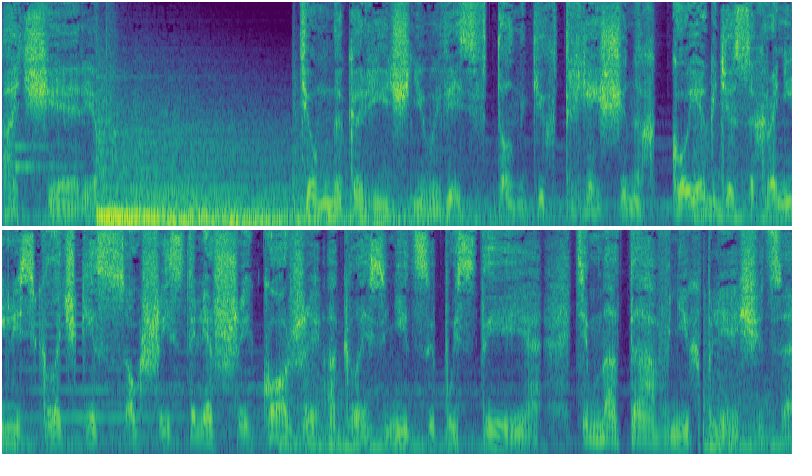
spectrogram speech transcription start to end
а череп темно-коричневый, весь в тонких трещинах. Кое-где сохранились клочки сохшей, стлевшей кожи, а глазницы пустые. Темнота в них плещется.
